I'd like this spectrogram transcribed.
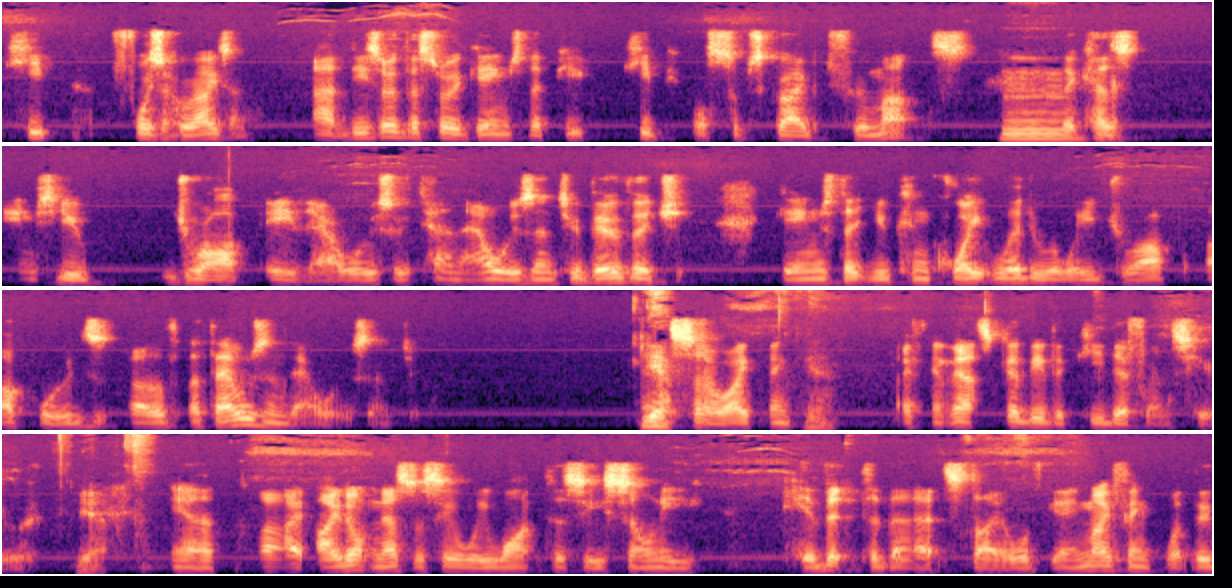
keep Forza Horizon. Uh, these are the sort of games that pe- keep people subscribed through months Mm. because games you drop eight hours or ten hours into, they're the ch- games that you can quite literally drop upwards of a thousand hours into. And Yeah. So I think Yeah. I think that's going to be the key difference here. Yeah. And I, I don't necessarily want to see Sony pivot to that style of game. I think what they're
